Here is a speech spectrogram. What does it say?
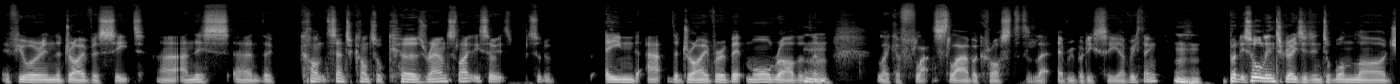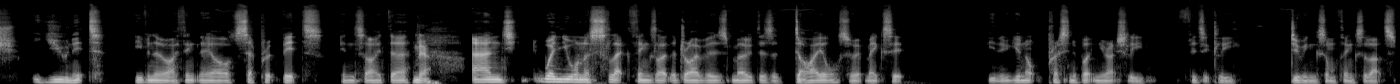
if you're in the driver's seat, uh, and this uh, the con- center console curves round slightly, so it's sort of aimed at the driver a bit more rather than Mm. like a flat slab across to let everybody see everything. hmm But it's all integrated into one large unit, even though I think they are separate bits inside there. Yeah. And when you want to select things like the driver's mode, there's a dial, so it makes it, you know, you're not pressing a button, you're actually physically doing something. So that's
